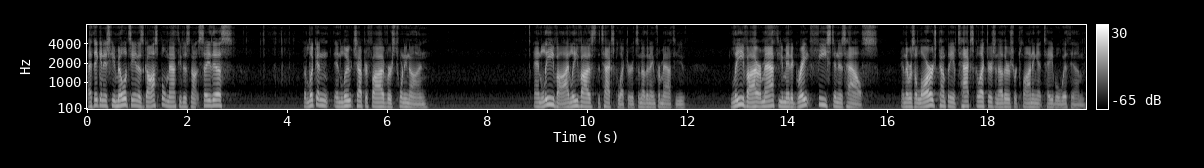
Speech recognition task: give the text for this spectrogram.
I think in his humility in his gospel, Matthew does not say this. But look in, in Luke chapter 5, verse 29 and Levi, Levi is the tax collector, it's another name for Matthew. Levi, or Matthew, made a great feast in his house, and there was a large company of tax collectors and others reclining at table with him.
